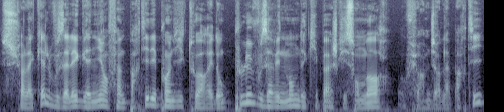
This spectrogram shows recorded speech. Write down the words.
sur laquelle vous allez gagner en fin de partie des points de victoire. Et donc plus vous avez de membres d'équipage qui sont morts au fur et à mesure de la partie,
